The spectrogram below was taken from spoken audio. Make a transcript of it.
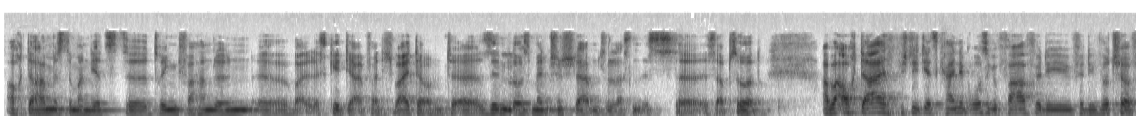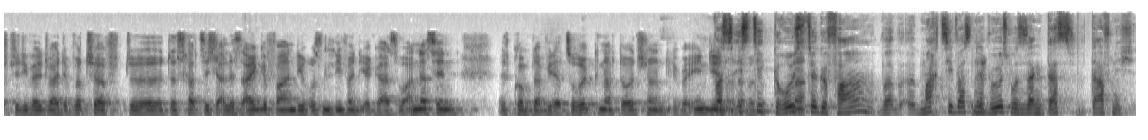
Auch da müsste man jetzt äh, dringend verhandeln, weil es geht ja einfach nicht weiter und sinnlos Menschen sterben zu lassen, ist, ist absurd. Aber auch da besteht jetzt keine große Gefahr für die, für die Wirtschaft, für die weltweite Wirtschaft. Äh, das hat sich alles eingefahren. Die Russen liefern ihr Gas woanders hin. Es kommt dann wieder zurück nach Deutschland über Indien. Was ist die größte immer. Gefahr? Macht Sie was nervös, wo Sie sagen, das darf nicht?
